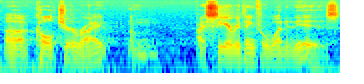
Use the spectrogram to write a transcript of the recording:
uh, culture right? Um, i see everything for what it is.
